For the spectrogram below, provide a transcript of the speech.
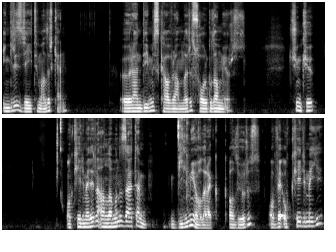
İngilizce eğitim alırken öğrendiğimiz kavramları sorgulamıyoruz. Çünkü o kelimelerin anlamını zaten bilmiyor olarak alıyoruz. O ve o kelimeyi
